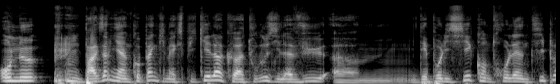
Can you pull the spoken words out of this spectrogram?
Par exemple, il y a un copain qui m'a expliqué là qu'à Toulouse, il a vu des policiers contrôler un type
